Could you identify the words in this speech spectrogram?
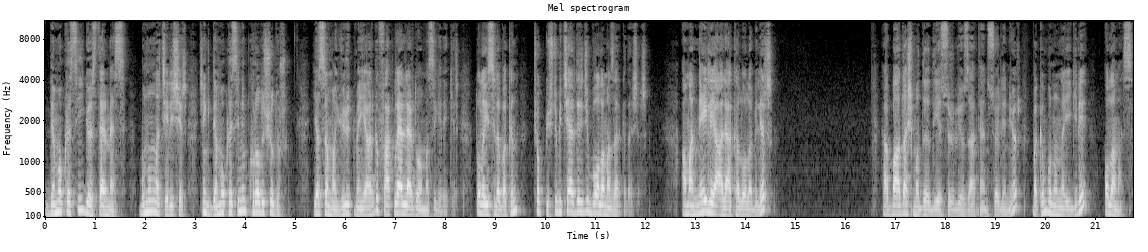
demokrasiyi göstermez. Bununla çelişir. Çünkü demokrasinin kuralı şudur. Yasama, yürütme, yargı farklı yerlerde olması gerekir. Dolayısıyla bakın çok güçlü bir çeldirici bu olamaz arkadaşlar. Ama neyle alakalı olabilir? Ha, bağdaşmadığı diye sürülüyor zaten söyleniyor. Bakın bununla ilgili olamaz.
